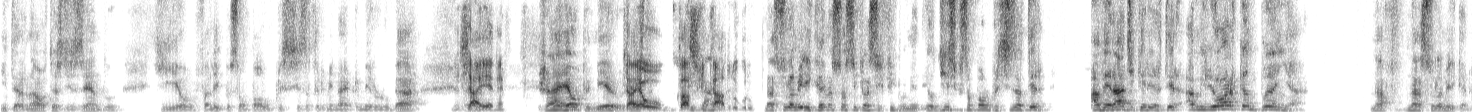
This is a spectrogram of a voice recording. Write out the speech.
internautas dizendo que eu falei que o São Paulo precisa terminar em primeiro lugar. Ele já é, é né? Já é o primeiro. Já, já é o classificado do grupo. Na Sul-Americana só se classifica. Eu disse que o São Paulo precisa ter haverá de querer ter a melhor campanha na, na Sul-Americana,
